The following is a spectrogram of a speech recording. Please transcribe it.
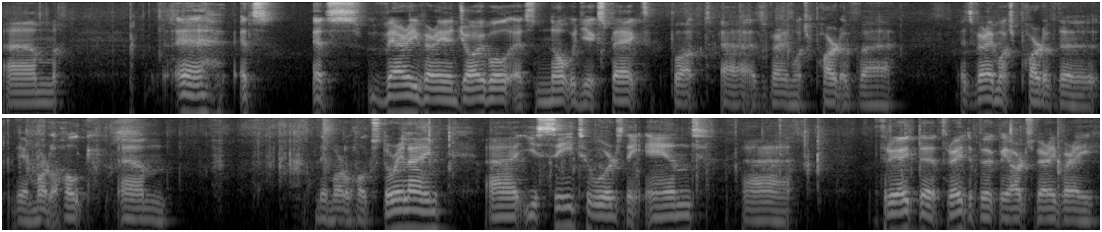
Um, eh, it's it's very very enjoyable. It's not what you expect, but uh, it's very much part of uh, it's very much part of the the Immortal Hulk um, the Immortal Hulk storyline. Uh, you see towards the end. Uh, Throughout the throughout the book, the art's very, very,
